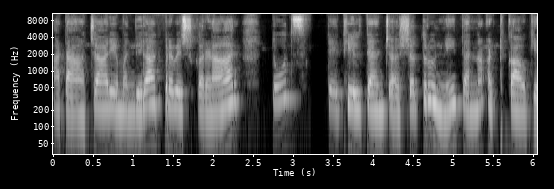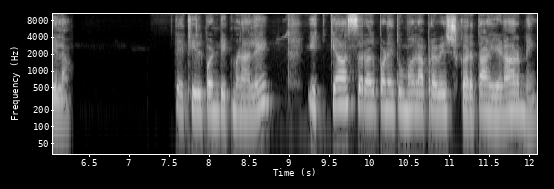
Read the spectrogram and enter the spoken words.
आता आचार्य मंदिरात प्रवेश करणार तोच तेथील त्यांच्या शत्रूंनी त्यांना अटकाव केला. तेथील पंडित म्हणाले इतक्या सरळपणे तुम्हाला प्रवेश करता येणार नाही.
